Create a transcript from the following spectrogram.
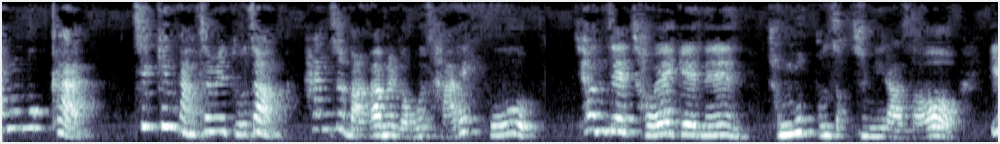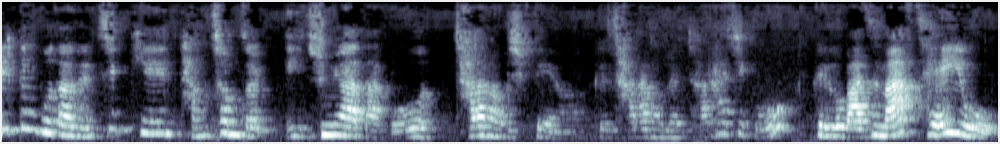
행복한 치킨 당첨일 도전 한 주 마감을 너무 잘했고 현재 저에게는 종목 분석 중이라서 1등보다는 치킨 당첨적이 중요하다고 자랑하고 싶대요. 그 자랑 오늘 잘 하시고 그리고 마지막 제이오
